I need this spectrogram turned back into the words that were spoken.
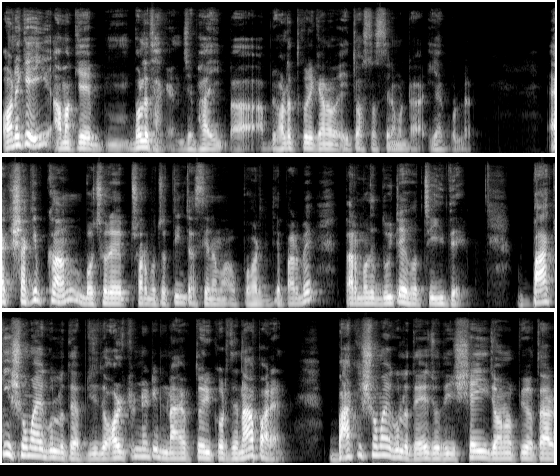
অনেকেই আমাকে বলে থাকেন যে, ভাই আপনি হঠাৎ করে কেন এই তসনস সিনেমাটা ইয়া করলেন? এক শাকিব খান বছরে সর্বোচ্চ তিনটা সিনেমা উপহার দিতে পারবে। তার মধ্যে দুইটাই হচ্ছে ঈদে। বাকি সময়গুলোতে আপনি যদি অল্টারনেটিভ নায়ক তৈরি করতে না পারেন, বাকি সময়গুলোতে যদি সেই জনপ্রিয়তার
